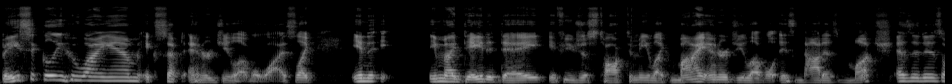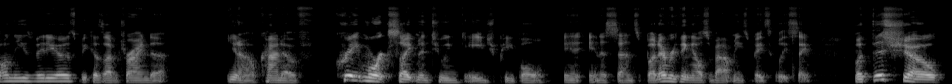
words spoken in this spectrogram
basically who I am, except energy level wise. Like in in my day to day, if you just talk to me, like my energy level is not as much as it is on these videos because I'm trying to, you know, kind of create more excitement to engage people in, in a sense. But everything else about me is basically the same. But this show,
